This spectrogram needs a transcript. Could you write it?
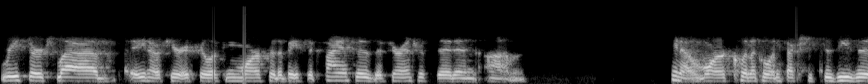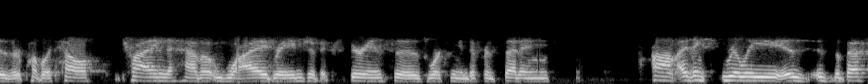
research labs, you know, if you're, if you're looking more for the basic sciences, if you're interested in, um, you know, more clinical infectious diseases or public health, trying to have a wide range of experiences working in different settings. Um, I think really is is the best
